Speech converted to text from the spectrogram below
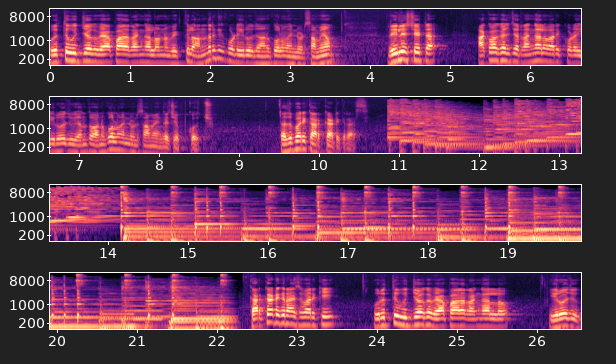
వృత్తి ఉద్యోగ వ్యాపార రంగాల్లో ఉన్న వ్యక్తులు అందరికీ కూడా ఈరోజు అనుకూలమైనటువంటి సమయం. రియల్ ఎస్టేట్ అక్వాకల్చర్ రంగాల వారికి కూడా ఈరోజు ఎంతో అనుకూలమైనటువంటి సమయంగా చెప్పుకోవచ్చు. తదుపరి కర్కాటక రాశి. కర్కాటక రాశి వారికి వృత్తి ఉద్యోగ వ్యాపార రంగాల్లో ఈరోజు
